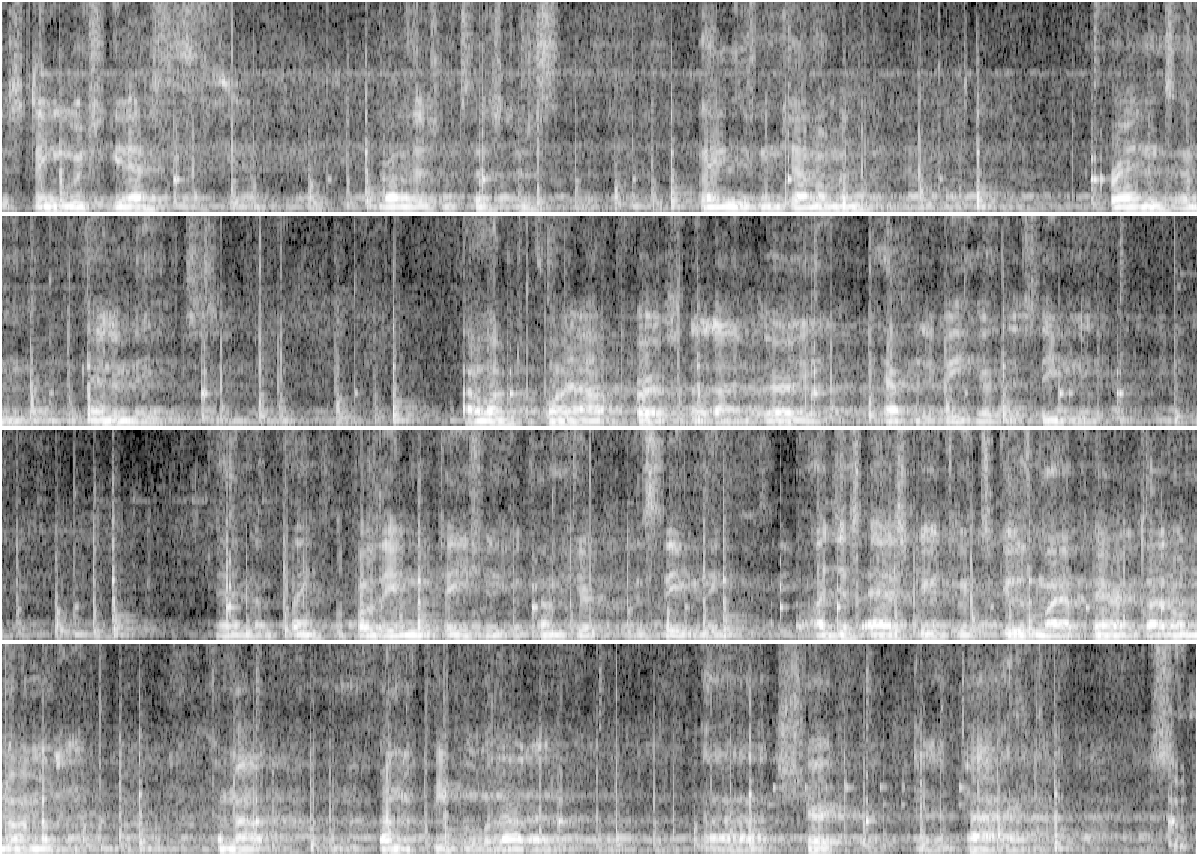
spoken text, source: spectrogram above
distinguished guests, brothers and sisters, ladies and gentlemen, friends and enemies. I want to point out first that I'm very happy to be here this evening and I'm thankful for the invitation to come here this evening. I just ask you to excuse my appearance. I don't normally come out in front of people without a, a shirt tie. So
